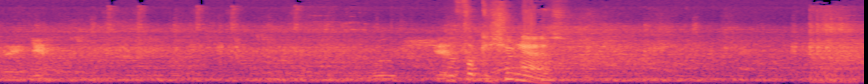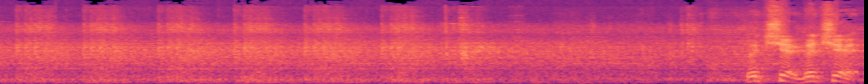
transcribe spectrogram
Thank you. Oh Who shit. the fuck is shooting at us? Good shit, good shit.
